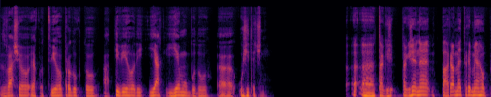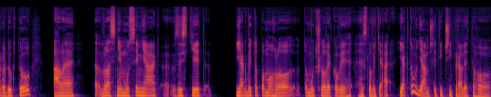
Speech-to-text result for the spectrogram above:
z vašeho, jako tvýho produktu a ty výhody, jak jemu budou uh, užitečný. Uh, uh, takže, takže ne parametry mého produktu, ale vlastně musím nějak zjistit, jak by to pomohlo tomu člověkovi heslovitě. A jak to udělám při té přípravě toho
